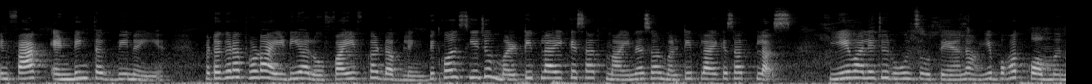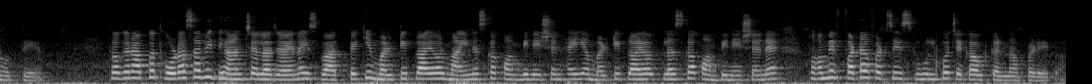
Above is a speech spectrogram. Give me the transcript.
इनफैक्ट एंडिंग तक भी नहीं है। बट अगर आप थोड़ा आइडिया लो फाइव का डबलिंग बिकॉज़ ये जो मल्टीप्लाई के साथ माइनस और मल्टीप्लाई के साथ प्लस ये वाले जो रूल्स होते हैं ना, ये बहुत कॉमन होते हैं। तो अगर आपका थोड़ा सा भी ध्यान चला जाए ना इस बात पे कि मल्टीप्लाई और माइनस का कॉम्बिनेशन है या मल्टीप्लाई और प्लस का कॉम्बिनेशन है तो हमें फटाफट से इस रूल को चेकआउट करना पड़ेगा।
